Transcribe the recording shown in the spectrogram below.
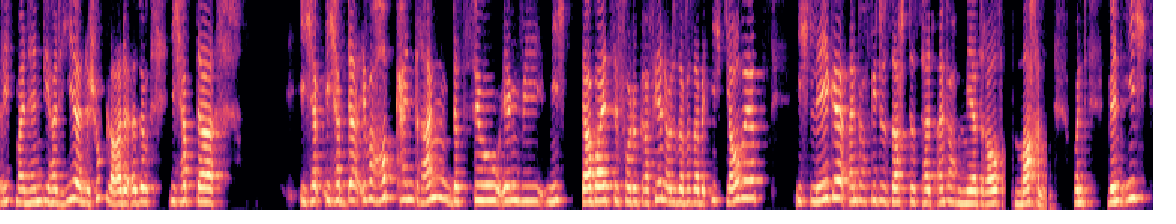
liegt mein Handy halt hier in der Schublade. Also ich habe da ich habe ich hab da überhaupt keinen Drang dazu, irgendwie mich dabei zu fotografieren oder sowas. Aber ich glaube, ich lege einfach, wie du sagtest, halt einfach mehr drauf machen. Und wenn ich,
